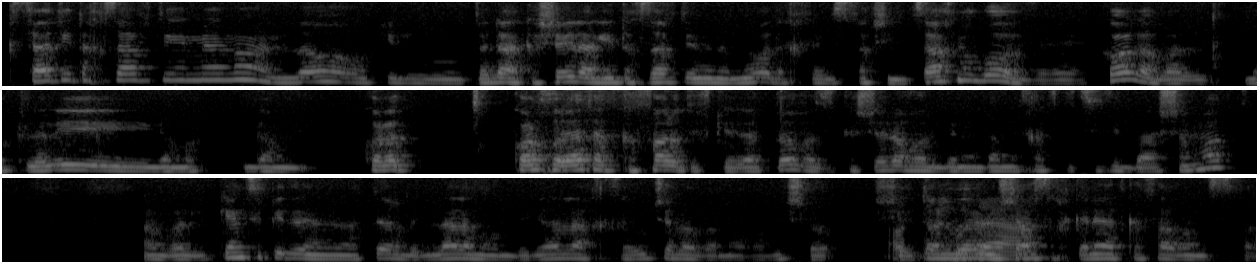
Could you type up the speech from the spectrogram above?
קצת התאכזבתי ממנו, אני לא, כאילו, אתה יודע, קשה לי להגיד התאכזבתי ממנו מאוד אחרי משחק שניצחנו בו וכל, אבל בכללי, גם, גם כל, כל חוליית ההתקפה לא תפקדה טוב, אז קשה לבוא לבן אדם אחד ספציפית בהאשמות, אבל כן ציפיתי ממנו יותר בגלל, בגלל האחריות שלו והמעורבות שלו, שיותר גדולה. משאר שחקני ההתקפה במשחק.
